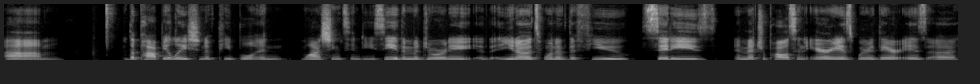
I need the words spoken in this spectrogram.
um, the population of people in Washington, D.C. The majority, you know, it's one of the few cities and metropolitan areas where there is a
